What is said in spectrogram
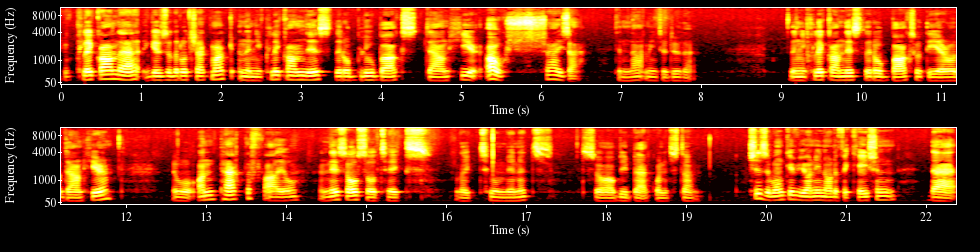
you click on that, it gives you a little check mark, and then you click on this little blue box down here. Oh, shiza. Did not mean to do that. Then you click on this little box with the arrow down here. It will unpack the file, and this also takes like two minutes. So I'll be back when it's done it won't give you any notification that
